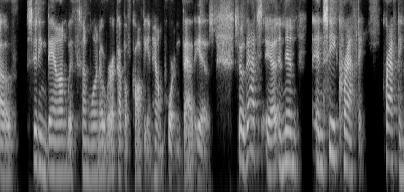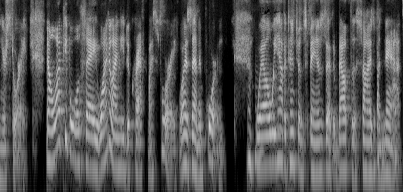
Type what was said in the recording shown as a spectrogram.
of sitting down with someone over a cup of coffee and how important that is. So that's it. And then, and see crafting crafting your story. Now, a lot of people will say, Why do I need to craft my story? Why is that important? Mm-hmm. Well, we have attention spans that are about the size of a gnat.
